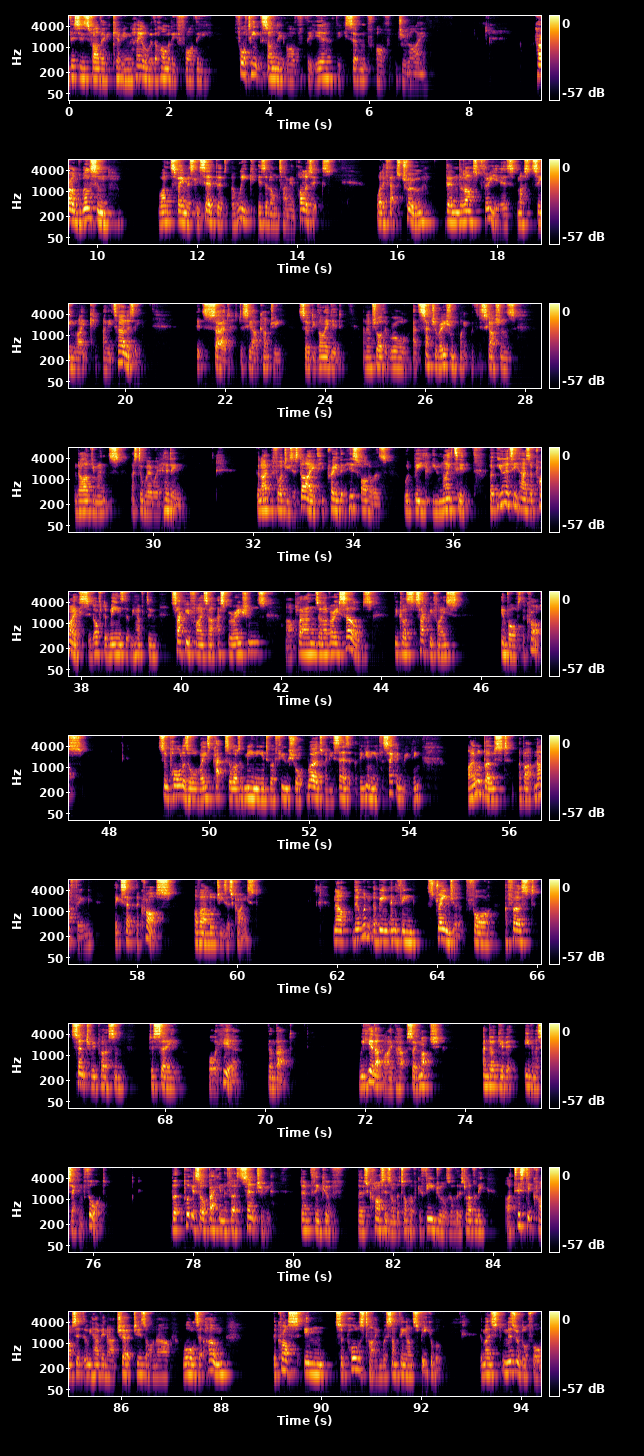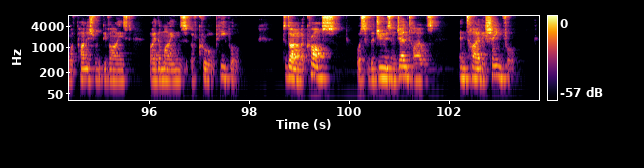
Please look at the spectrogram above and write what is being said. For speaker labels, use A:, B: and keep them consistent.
A: This is Father Kevin Hale with a homily for the 14th Sunday of the year, the 7th of July. Harold Wilson once famously said that a week is a long time in politics. Well, if that's true, then the last three years must seem like an eternity. It's sad to see our country so divided, and I'm sure that we're all at saturation point with discussions and arguments as to where we're heading. The night before Jesus died, he prayed that his followers would be united. But unity has a price. It often means that we have to sacrifice our aspirations, our plans, and our very selves, because sacrifice involves the cross. St. Paul, as always, packs a lot of meaning into a few short words when he says at the beginning of the second reading, I will boast about nothing except the cross of our Lord Jesus Christ. Now, there wouldn't have been anything stranger for a first century person to say or hear than that. We hear that line perhaps so much and don't give it even a second thought. But put yourself back in the first century. Don't think of those crosses on the top of cathedrals or those lovely artistic crosses that we have in our churches or on our walls at home. The cross in St. Paul's time was something unspeakable, the most miserable form of punishment devised by the minds of cruel people. To die on a cross was for the Jews and Gentiles entirely shameful.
